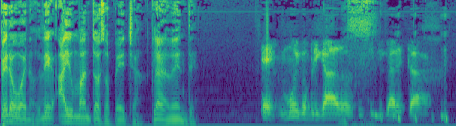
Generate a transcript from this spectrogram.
Pero bueno, de- hay un manto de sospecha, claramente. Es muy complicado justificar esta...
